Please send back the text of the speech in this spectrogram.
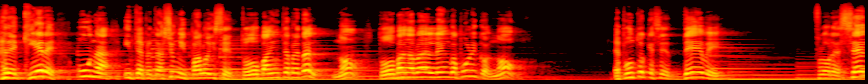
requiere una interpretación y Pablo dice, ¿todos van a interpretar? No. ¿Todos van a hablar en lengua pública? No. El punto es que se debe florecer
